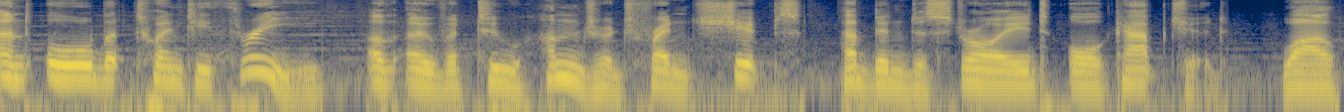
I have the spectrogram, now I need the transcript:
and all but 23 of over 200 French ships had been destroyed or captured, while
